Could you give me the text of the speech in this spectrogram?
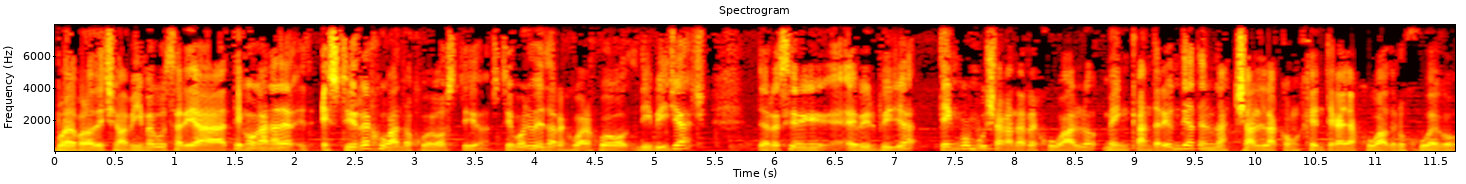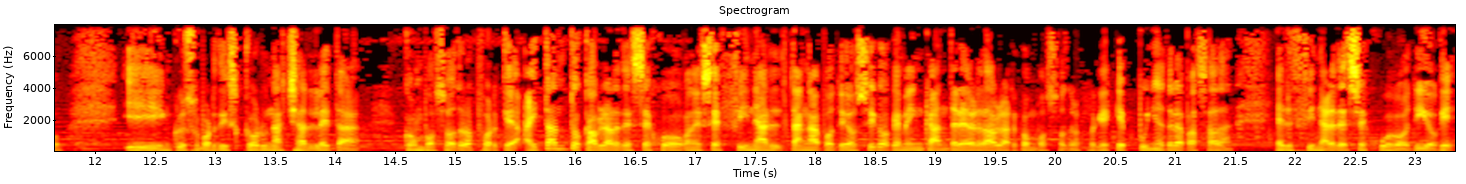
Bueno, por lo dicho, a mí me gustaría. Tengo ganas de. Estoy rejugando juegos, tío. Estoy volviendo a rejugar el juego The Village de Resident Evil Villa. Tengo muchas ganas de rejugarlo. Me encantaría un día tener una charla con gente que haya jugado el juego. E incluso por Discord una charleta con vosotros porque hay tanto que hablar de ese juego con ese final tan apoteósico que me encantaría de verdad hablar con vosotros porque qué puñetera pasada el final de ese juego tío qué,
